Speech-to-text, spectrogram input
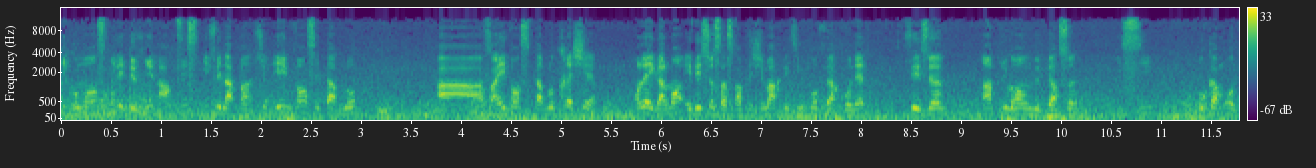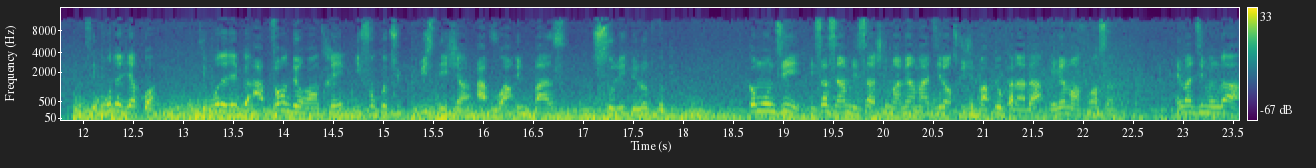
il commence, il est devenu artiste, il fait de la peinture et il vend ses tableaux, à, enfin il vend ses tableaux très chers. On l'a également aidé sur sa stratégie marketing pour faire connaître ses œuvres à un plus grand nombre de personnes ici au Cameroun. C'est pour te dire quoi? C'est pour te dire qu'avant de rentrer, il faut que tu puisses déjà avoir une base solide de l'autre côté. Comme on dit, et ça c'est un message que ma mère m'a dit lorsque je partais au Canada et même en France, hein. elle m'a dit mon gars,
